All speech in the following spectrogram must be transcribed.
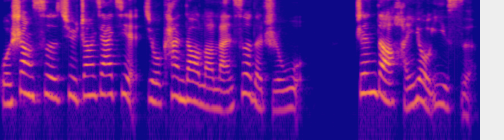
我上次去张家界就看到了蓝色的植物，真的很有意思。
